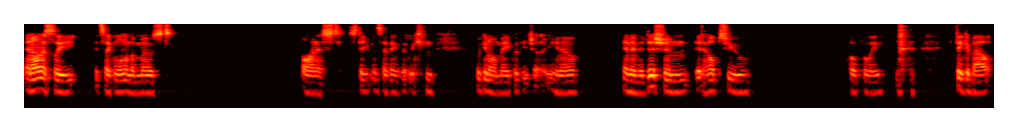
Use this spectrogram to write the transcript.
And honestly, it's like one of the most honest statements I think that we can we can all make with each other, you know. And in addition, it helps you hopefully think about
